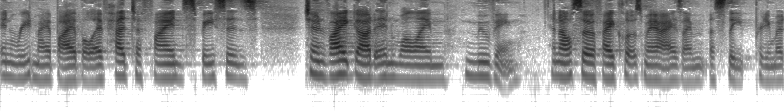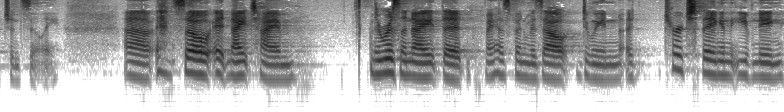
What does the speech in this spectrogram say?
and read my Bible. I've had to find spaces to invite God in while I'm moving. And also, if I close my eyes, I'm asleep pretty much instantly. Uh, and so at nighttime, there was a night that my husband was out doing a church thing in the evening.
